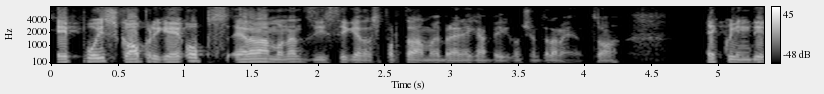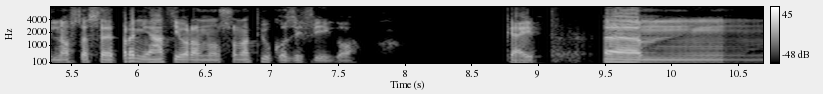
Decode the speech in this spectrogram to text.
e poi scopri che, ops, eravamo nazisti che trasportavamo ebrei nei campi di concentramento. E quindi il nostro essere premiati ora non suona più così figo. Ok? Um,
